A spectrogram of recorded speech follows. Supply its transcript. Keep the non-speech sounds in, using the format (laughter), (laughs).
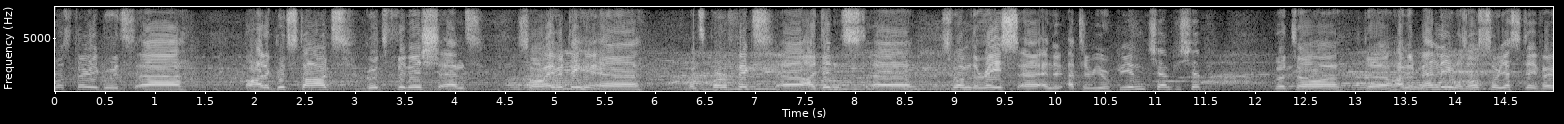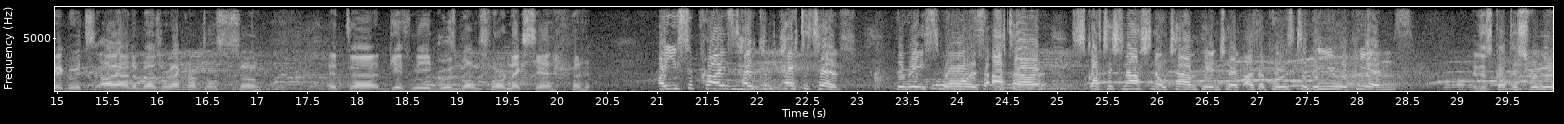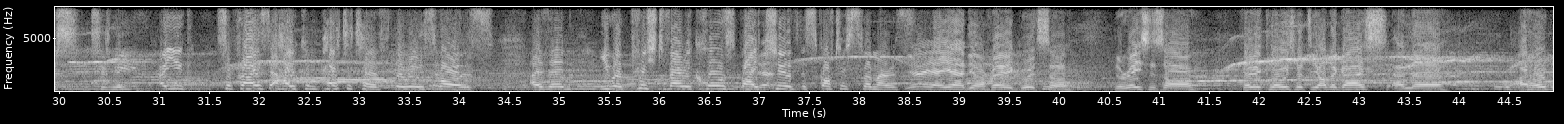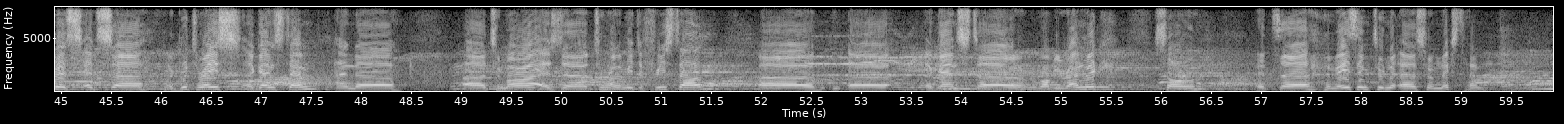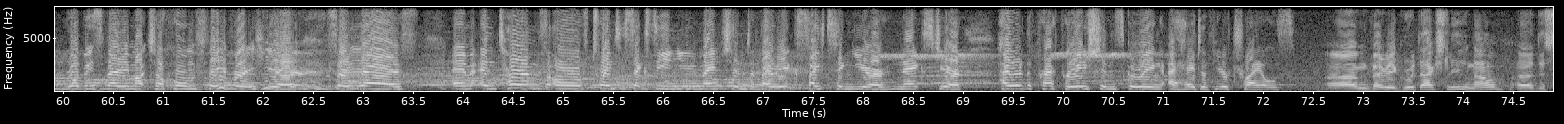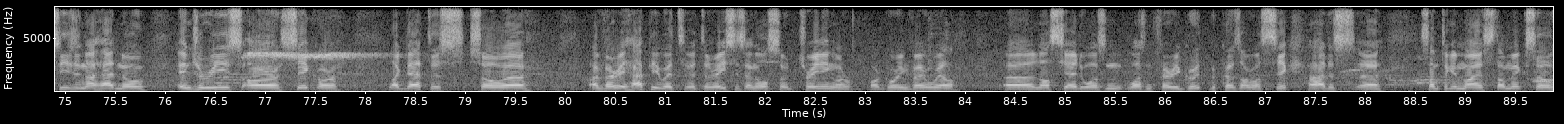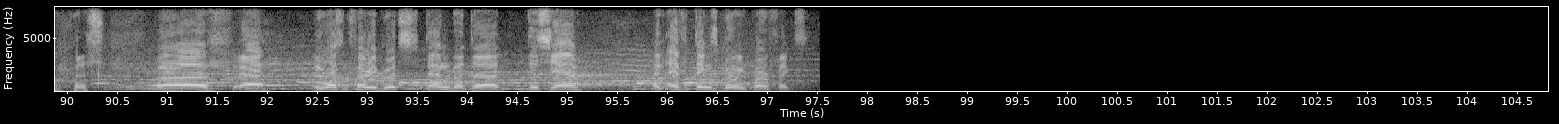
It was very good. Uh, I had a good start, good finish, and so everything uh, went perfect. Uh, I didn't uh, swim the race uh, at the European Championship, but uh, the 100 medley was also yesterday very good. I had a Belgian record also, so it gave me goosebumps for next year. (laughs) Are you surprised how competitive the race was at a Scottish National Championship as opposed to the Europeans? The Scottish swimmers, excuse me. Are you surprised at how competitive the race was? As in, you were pushed very close by Yeah. two of the Scottish swimmers. Yeah, yeah, yeah, they are very good. So the races are very close with the other guys, and uh, I hope it's it's uh, a good race against them. And uh, uh, tomorrow is the 200 meter freestyle uh, uh, against uh, Robbie Renwick. So it's uh, (laughs) amazing to uh, swim next to him. Robbie's very much a home favourite here. So yes. Um, in terms of 2016, you mentioned a very exciting year next year. How are the preparations going ahead of your trials? Um, very good actually now. Uh, this season I had no injuries or sick or like that. So uh, I'm very happy with, with the races and also training are, are going very well. Uh, last year it wasn't wasn't very good because I was sick. I had a uh, something in my stomach, so (laughs) uh, yeah, it wasn't very good then. But uh, this year, everything's going perfect.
